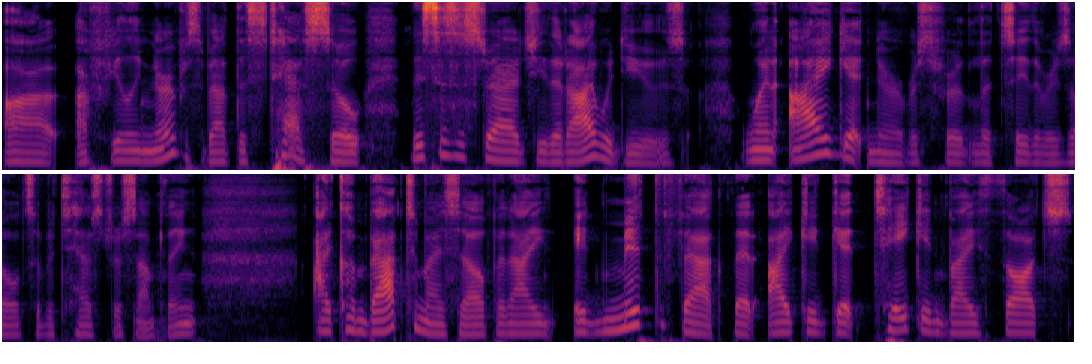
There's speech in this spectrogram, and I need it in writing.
are are feeling nervous about this test. So this is a strategy that I would use when I get nervous for, let's say, the results of a test or something. I come back to myself and I admit the fact that I could get taken by thoughts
